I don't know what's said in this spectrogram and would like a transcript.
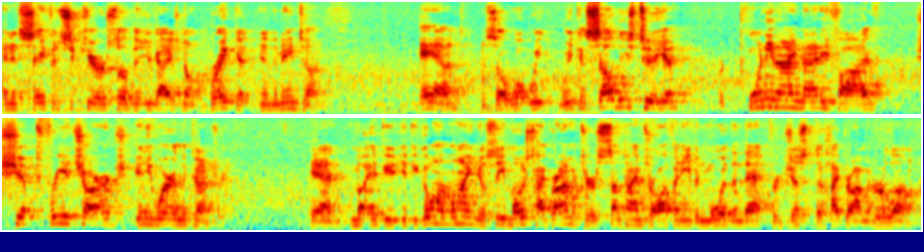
and it's safe and secure so that you guys don't break it in the meantime. And so what we, we can sell these to you for $29.95, shipped free of charge anywhere in the country. And if you, if you go online, you'll see most hydrometers sometimes are often even more than that for just the hydrometer alone.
